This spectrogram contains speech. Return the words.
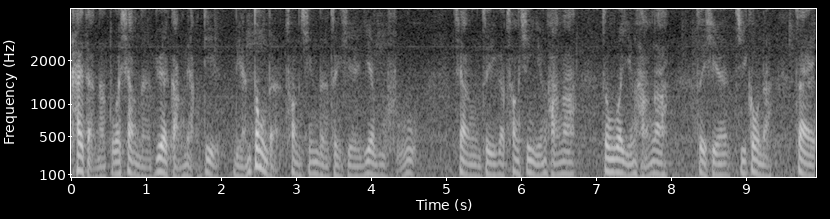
开展了多项的粤港两地联动的创新的这些业务服务，像这一个创新银行啊、中国银行啊这些机构呢，在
